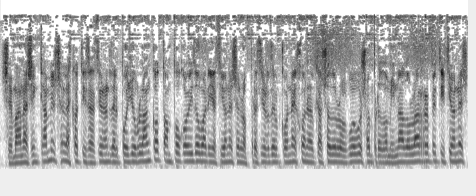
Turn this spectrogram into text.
Semanas sin cambios en las cotizaciones del pollo blanco, tampoco ha habido variaciones en los precios del conejo. En el caso de los huevos han predominado las repeticiones.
